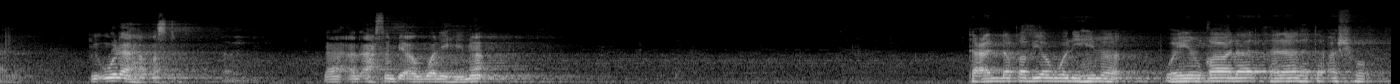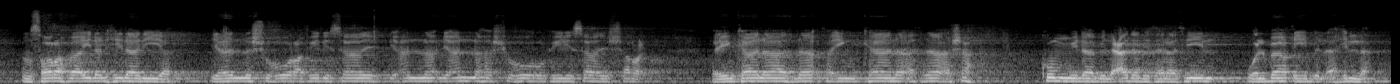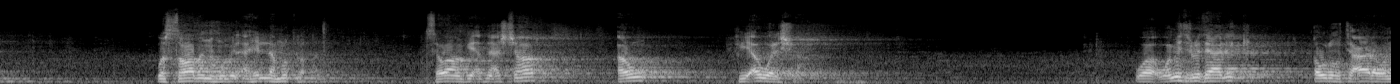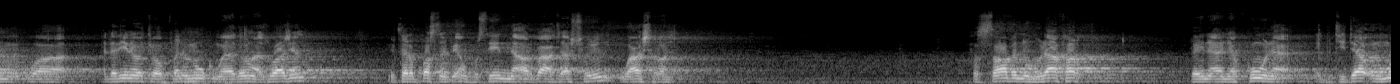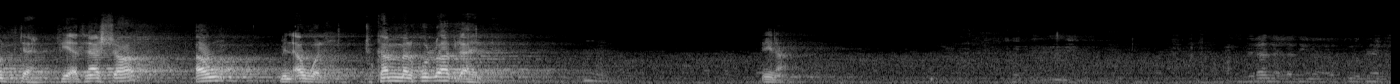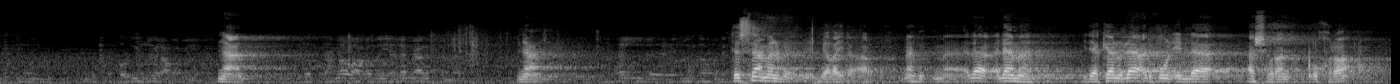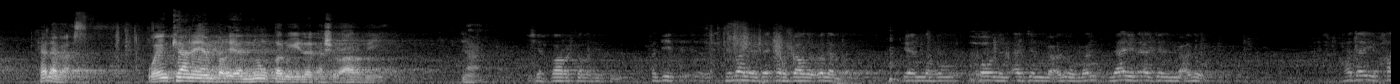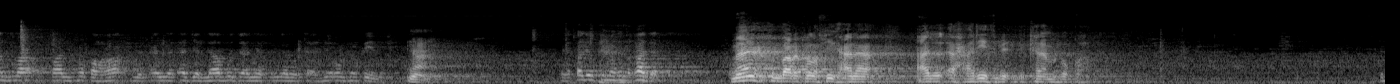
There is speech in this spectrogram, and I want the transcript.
بأولاها قصده. لا الأحسن بأولهما. تعلق بأولهما وإن قال ثلاثة أشهر انصرف إلى الهلالية لأن الشهور في لسان لأن لأنها الشهور في لسان الشرع. فإن كان أثناء فإن كان أثناء شهر. كمل بالعدد ثلاثين والباقي بالأهلة. والصواب أنه بالأهلة مطلقا سواء في أثناء الشهر أو في أول الشهر. ومثل ذلك قوله تعالى والذين يتوفون منكم ويذرون أزواجا يتربصن بأنفسهن أربعة أشهر وعشرا. فالصواب أنه لا فرق بين أن يكون ابتداء المدة في أثناء الشهر أو من أوله. تكمل كلها بالأهل. إي نعم. البلاد الذين يقول فيها المسلمون التقويم غير عربية نعم. إذا استعملوا عربية لم يعرفها الناس نعم. هل تستعمل بغير العربي ما ما لا لا مانع. إذا كانوا لا يعرفون إلا أشهرا أخرى فلا بأس. وإن كان ينبغي أن ينقلوا إلى الأشهر العربية. نعم. شيخ بارك الله فيكم. حديث احتمال ذكر بعض العلماء بأنه كون الأجل معلوما لا إلى أجل معلوم. هذا يؤخذ ما قال الفقهاء من أن الأجل لابد أن يكون له تأثير في القيمة. نعم. قد يكون مثلا غدا ما يحكم بارك الله فيك على على الأحاديث بكلام الفقهاء؟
